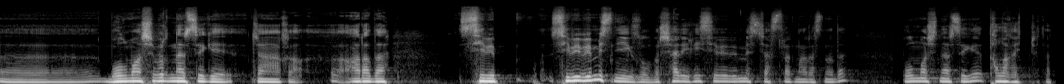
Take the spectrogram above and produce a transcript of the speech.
Ә, болмашы бір нәрсеге жаңағы арада себеп себеп емес негізі ол бір шариғи себеп емес жастардың арасында да. Болмашы нәрсеге талақ айтып жатады.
